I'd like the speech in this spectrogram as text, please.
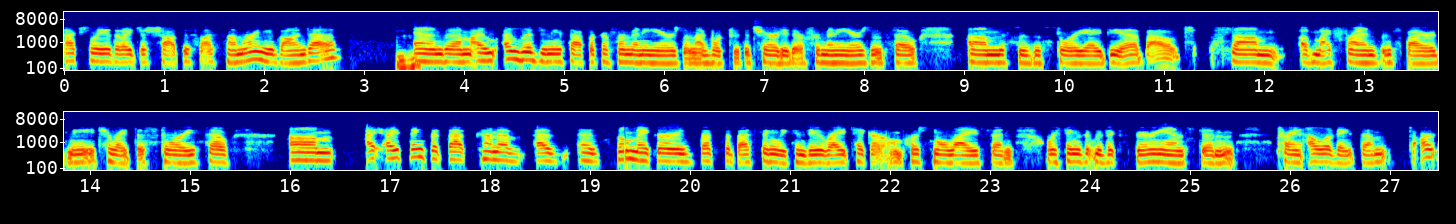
actually that I just shot this last summer in Uganda. Mm-hmm. And um, I, I lived in East Africa for many years, and I've worked with a charity there for many years. And so, um, this is a story idea about some of my friends inspired me to write this story. So, um, I, I think that that's kind of as as filmmakers, that's the best thing we can do, right? Take our own personal life and or things that we've experienced and try and elevate them to art.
